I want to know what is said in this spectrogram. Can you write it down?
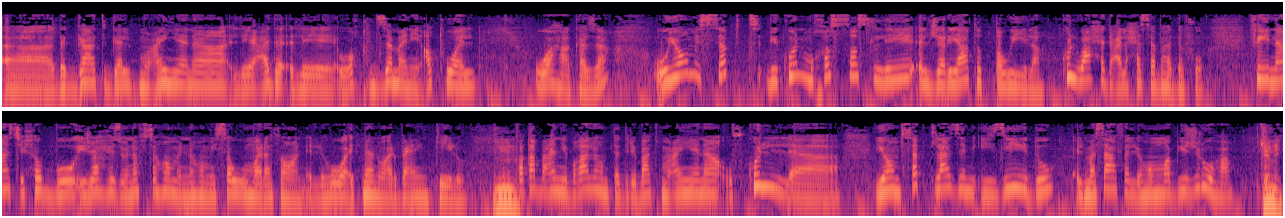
آه، دقات قلب معينة لعدد لوقت زمني أطول وهكذا. ويوم السبت بيكون مخصص للجريات الطويلة. كل واحد على حسب هدفه. في ناس يحبوا يجهزوا نفسهم إنهم يسووا ماراثون اللي هو 42 كيلو. مم. فطبعا يبغى لهم تدريبات معينة وفي كل آه، يوم سبت لازم يزيدوا المسافة اللي هم بيجروها. جميل.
